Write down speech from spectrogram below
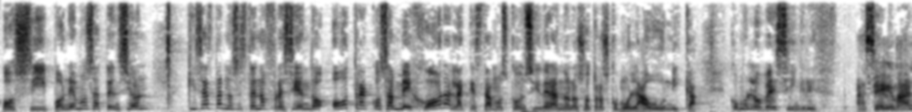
o si ponemos atención, quizás hasta nos estén ofreciendo otra cosa mejor a la que estamos considerando nosotros como la única. ¿Cómo lo ves, Ingrid? Hacia el eh, mar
